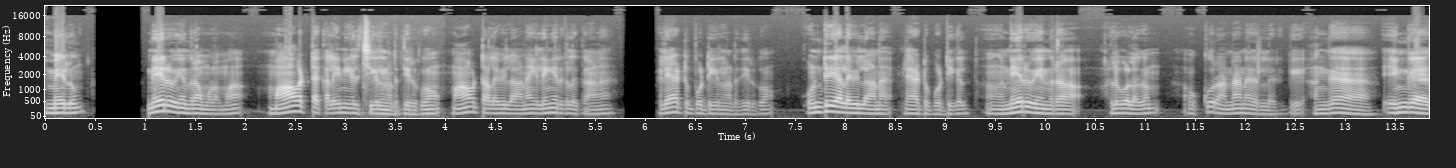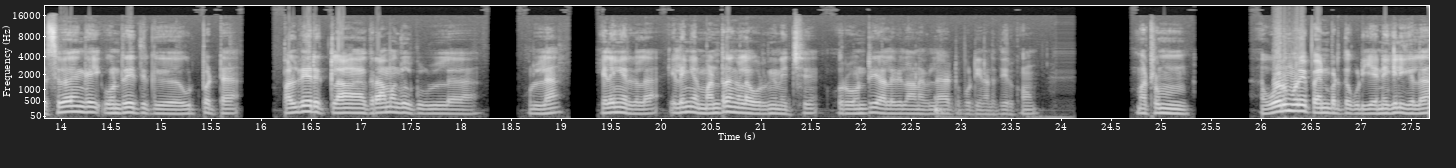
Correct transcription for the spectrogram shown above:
மேலும் நேரு இயந்திரா மூலமாக மாவட்ட கலை நிகழ்ச்சிகள் நடத்தியிருக்கோம். மாவட்ட அளவிலான இளைஞர்களுக்கான விளையாட்டுப் போட்டிகள் நடத்தியிருக்கோம். ஒன்றிய அளவிலான விளையாட்டுப் போட்டிகள் நேரு இயந்திரா அலுவலகம் ஒக்கூர் அண்ணா நகரில் இருக்குது அங்கே எங்கள் சிவகங்கை ஒன்றியத்திற்கு உட்பட்ட பல்வேறு கிளா கிராமங்களுக்கு உள்ள உள்ள இளைஞர்களை இளைஞர் மன்றங்களை ஒருங்கிணைச்சு ஒரு ஒன்றிய அளவிலான விளையாட்டுப் போட்டி நடத்தியிருக்கோம். மற்றும் ஒரு முறை பயன்படுத்தக்கூடிய நெகிழிகளை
